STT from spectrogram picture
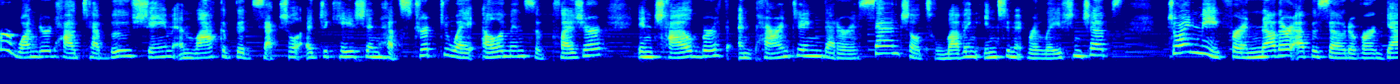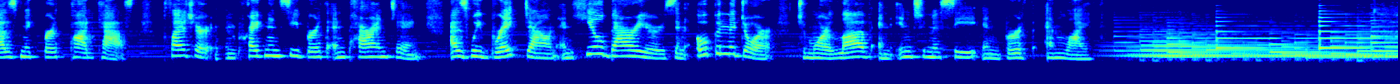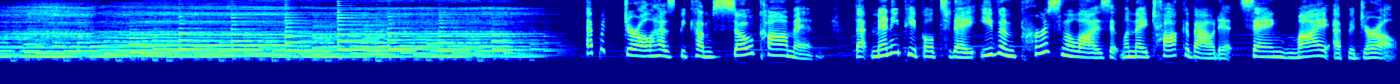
ever wondered how taboo, shame, and lack of good sexual education have stripped away elements of pleasure in childbirth and parenting that are essential to loving, intimate relationships? Join me for another episode of our Orgasmic Birth Podcast Pleasure in Pregnancy, Birth, and Parenting as we break down and heal barriers and open the door to more love and intimacy in birth and life. Epidural has become so common that many people today even personalize it when they talk about it, saying, my epidural.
